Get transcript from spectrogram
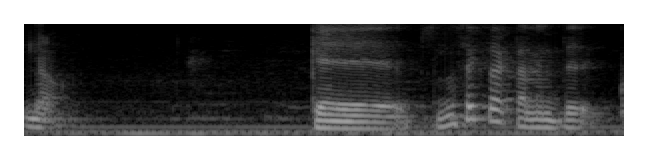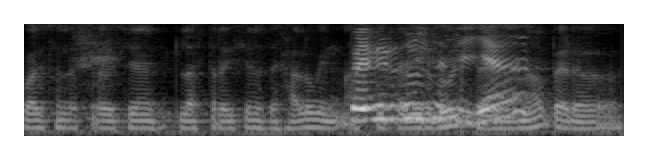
No. Que pues, no sé exactamente cuáles son las tradiciones, las tradiciones de Halloween. pedir, dulces, y ya. ¿no? Pero,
